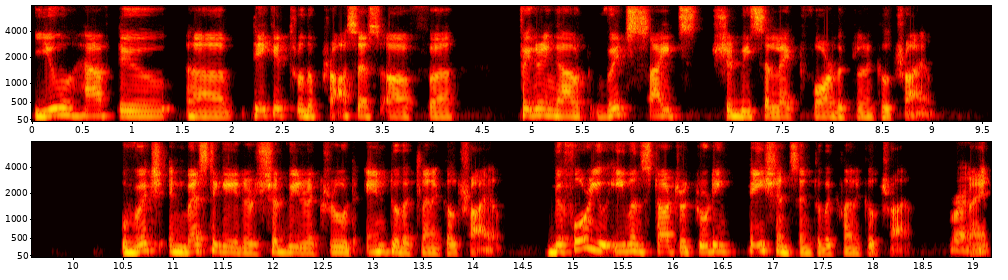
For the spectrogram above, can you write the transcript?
you have to uh, take it through the process of uh, figuring out which sites should we select for the clinical trial which investigators should we recruit into the clinical trial before you even start recruiting patients into the clinical trial. Right. right?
